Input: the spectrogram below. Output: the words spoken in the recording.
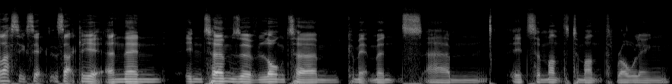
Well, that's exact, exactly it. And then in terms of long term commitments, um, it's a month to month rolling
